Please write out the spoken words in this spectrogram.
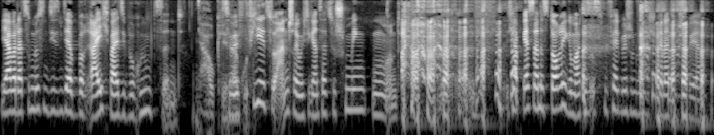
Ja, aber dazu müssen, die sind ja reich, weil sie berühmt sind. Ja, okay. Das ist mir viel zu anstrengend, mich die ganze Zeit zu schminken und ich habe gestern eine Story gemacht, das ist, fällt mir schon wirklich relativ schwer.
